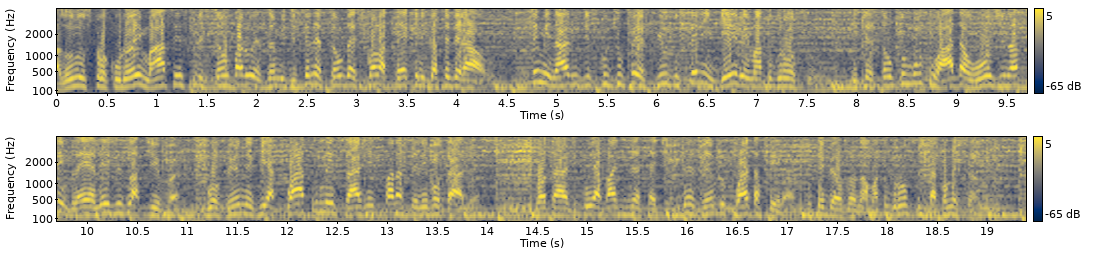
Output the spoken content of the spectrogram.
Alunos procuram em massa inscrição para o exame de seleção da Escola Técnica Federal. Seminário discute o perfil do seringueiro em Mato Grosso. Em sessão tumultuada hoje na Assembleia Legislativa. Governo envia quatro mensagens para serem votadas. Boa tarde, Cuiabá, 17 de dezembro, quarta-feira. O TBO Jornal Mato Grosso está começando.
